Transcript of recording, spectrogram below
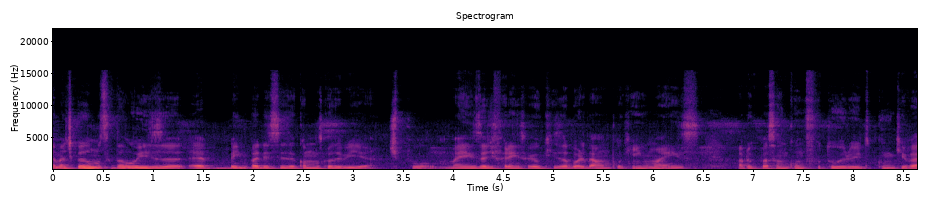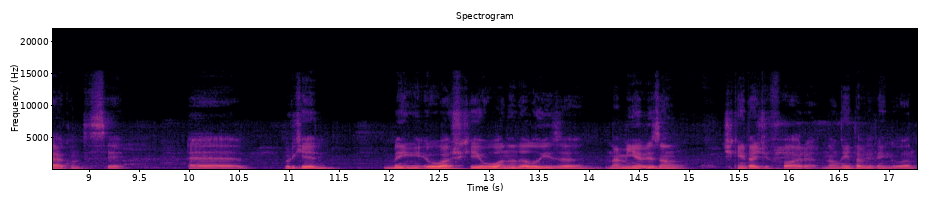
temática da música da Luísa é bem parecida com a música da Bia. Tipo, mas a diferença é que eu quis abordar um pouquinho mais a preocupação com o futuro e com o que vai acontecer. É, porque, bem, eu acho que o ano da Luísa, na minha visão, de quem tá de fora, não quem tá vivendo o ano,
